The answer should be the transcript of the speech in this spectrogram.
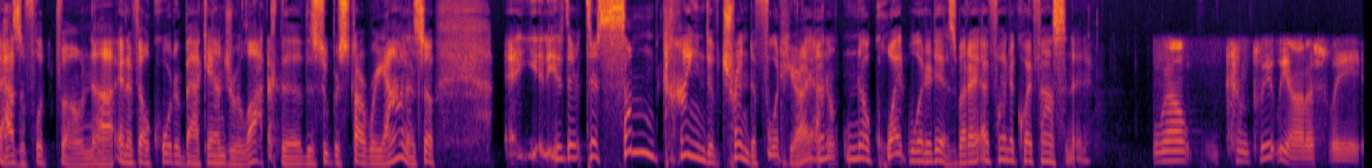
has a flip phone. Uh, NFL quarterback Andrew Luck, the the superstar Rihanna. So uh, there, there's some kind of trend afoot here. I, I, don't know quite what it is, but I, I find it quite fascinating. Well, completely honestly,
